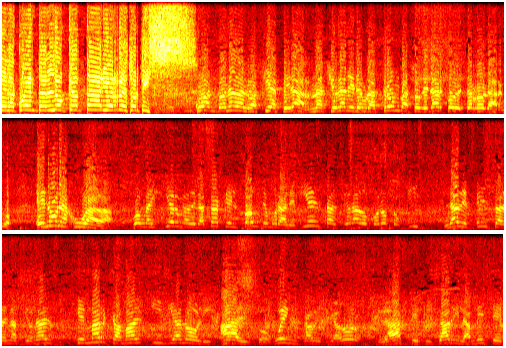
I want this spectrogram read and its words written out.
Abre la cuenta el locatario Ernesto Ortiz. Cuando nada lo hacía esperar, Nacional era una tromba sobre el arco de Cerro Largo. En una jugada, por la izquierda del ataque, el foul de Morales, bien sancionado por Otto Kiss, la defensa de Nacional que marca mal y Gianoli, alto, buen cabeceador, la hace picar y la mete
